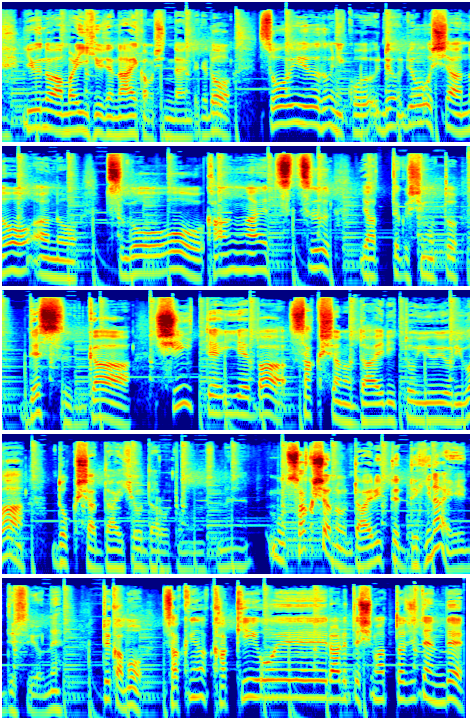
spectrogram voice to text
いうのはあんまりいい比喩じゃないかもしれないんだけどそういうふうにこう両両者のあの都合を考えつつやっていく仕事ですが強いて言えば作者の代理というよりは読者代表だろうと思いますね。もう作者の代理ってできないですよね。というかもう作品が書き終えられてしまった時点で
